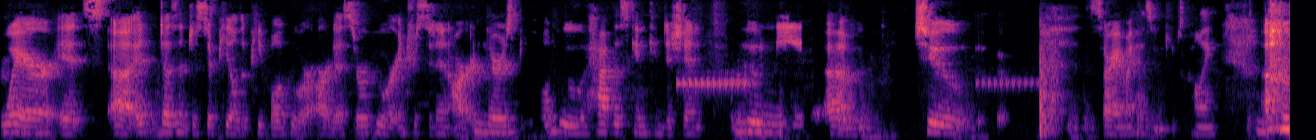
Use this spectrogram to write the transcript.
where mm-hmm. it's uh, it doesn't just appeal to people who are artists or who are interested in art. Mm-hmm. There's people who have the skin condition who mm-hmm. need um, to. Sorry, my husband keeps calling. Um,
